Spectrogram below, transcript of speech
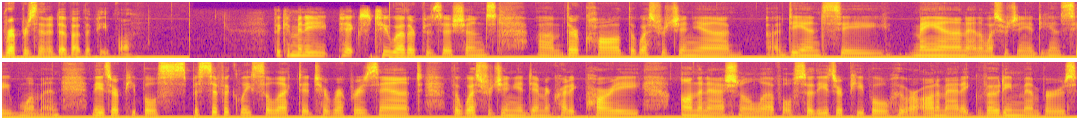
representative of the people. The committee picks two other positions. Um, they're called the West Virginia uh, DNC man and the West Virginia DNC woman. These are people specifically selected to represent the West Virginia Democratic Party on the national level. So these are people who are automatic voting members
